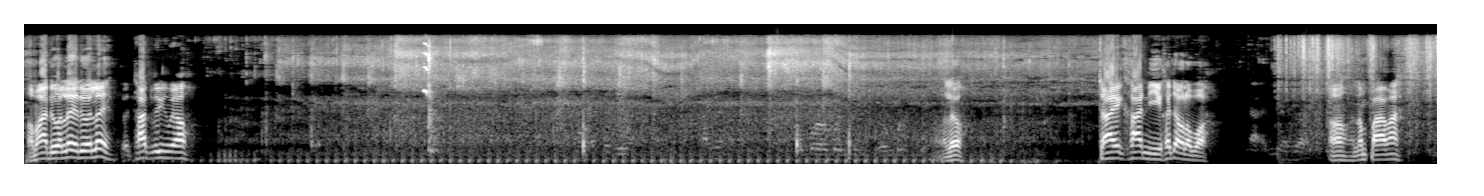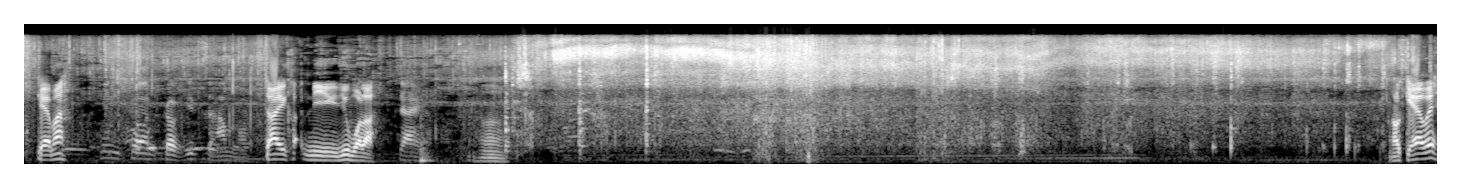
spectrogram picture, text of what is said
เอามาด่วนเลยด่วนเลยทัดวิ่งไปเอาเอาเร็วจ่ายค่าหนีเขาเจ้าเราบ่ เอาน้ำปลามา แกะมาหุ้นพอนเกับสิบสามครับจ่ายค่าหนีอยู่บ่ล่ะใช่ครับอ่าเอาแกะไว้ย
